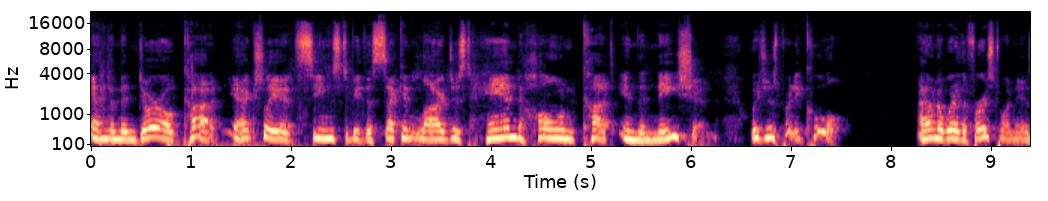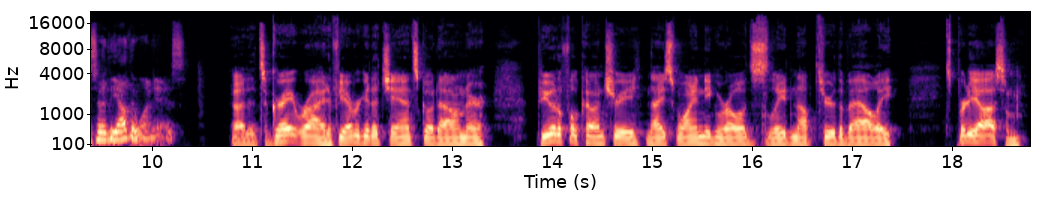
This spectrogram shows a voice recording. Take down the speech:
And the Mindoro cut, actually, it seems to be the second largest hand honed cut in the nation, which is pretty cool. I don't know where the first one is or the other one is. But it's a great ride. If you ever get a chance, go down there. Beautiful country, nice winding roads leading up through the valley. It's pretty awesome.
